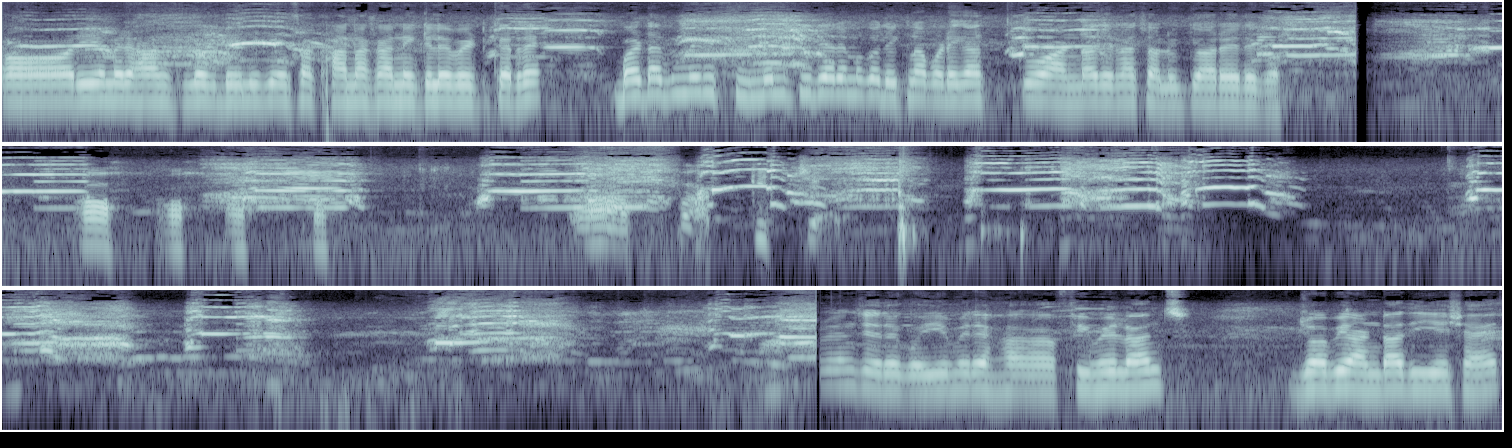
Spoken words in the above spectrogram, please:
और ये मेरे हंस लोग डेली के ऐसा खाना खाने के लिए वेट कर रहे हैं। बट अभी मेरी फीमेल की है, मेरे को देखना पड़ेगा कि वो अंडा देना चालू किया और देखो। ओह kitchen. फ्रेंड्स ये देखो, ये मेरे फीमेल हंस जो अभी अंडा दिए शायद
